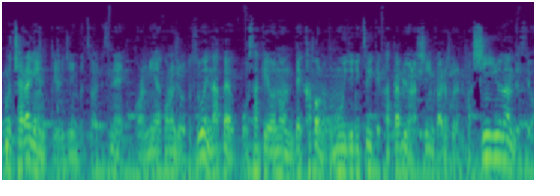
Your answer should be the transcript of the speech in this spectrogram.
このチャラゲンっていう人物はですね、この都城とすごい仲良くお酒を飲んで過去の思い出について語るようなシーンがあるぐらいの、まあ、親友なんですよ。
